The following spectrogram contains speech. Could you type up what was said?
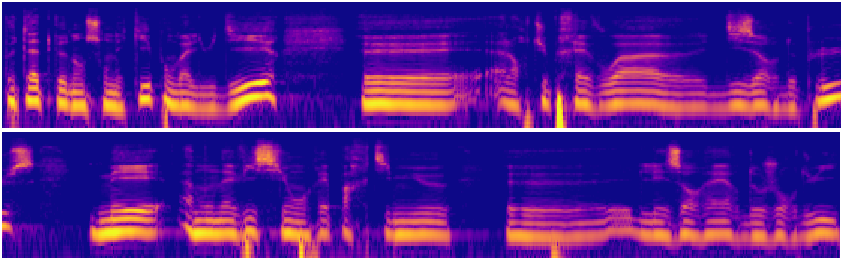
Peut-être que dans son équipe, on va lui dire, euh, alors tu prévois 10 euh, heures de plus, mais à mon avis, si on répartit mieux euh, les horaires d'aujourd'hui,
